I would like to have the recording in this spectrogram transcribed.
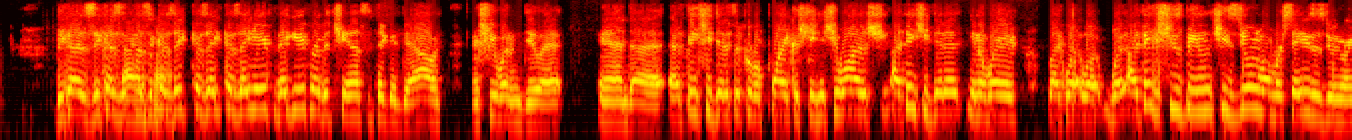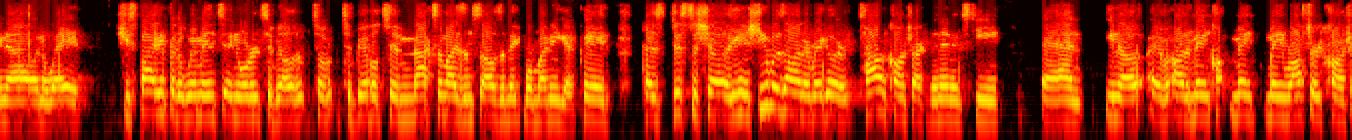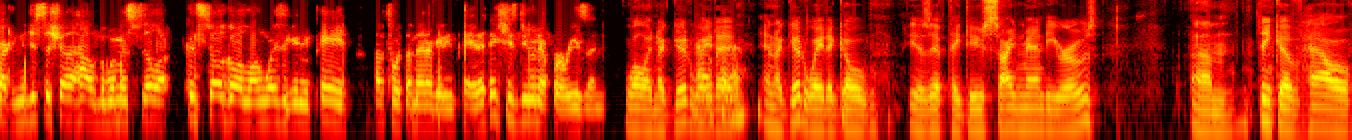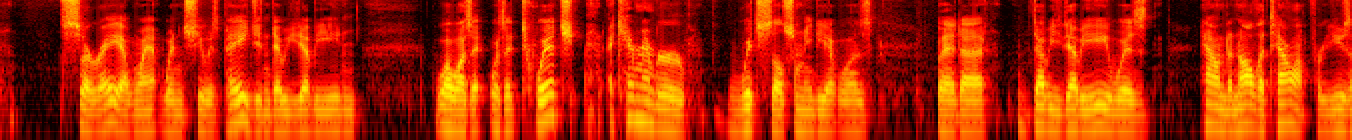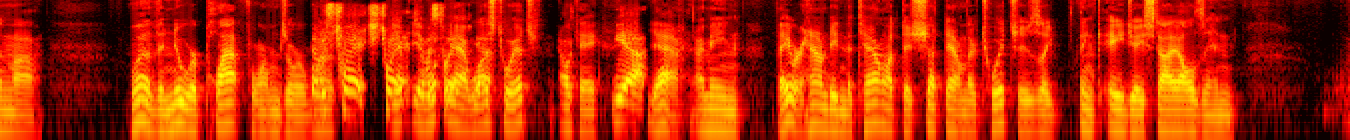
because because because Okay. because they because they because they gave they gave her the chance to take it down and she wouldn't do it. And uh, I think she did it to prove a point because she she wanted. She, I think she did it in a way like what, what what I think she's being she's doing what Mercedes is doing right now in a way. She's fighting for the women to, in order to be able to, to be able to maximize themselves and make more money and get paid. Because just to show, you know, she was on a regular talent contract in NXT, and you know, on a main main, main roster contract, and just to show how the women still can still go a long ways to getting paid up to what the men are getting paid. I think she's doing it for a reason. Well, and a good way to Okay. and a good way to go is if they do sign Mandy Rose. Um, think of how Saraya went when she was Paige in WWE. And what was it? Was it Twitch? I can't remember which social media it was, but uh, WWE was hounding all the talent for using uh, one of the newer platforms or It was Twitch. Twitch. Yeah, it was Twitch. yeah, it was Twitch. Okay. Yeah. Yeah, I mean, they were hounding the talent to shut down their Twitches. I think AJ Styles and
